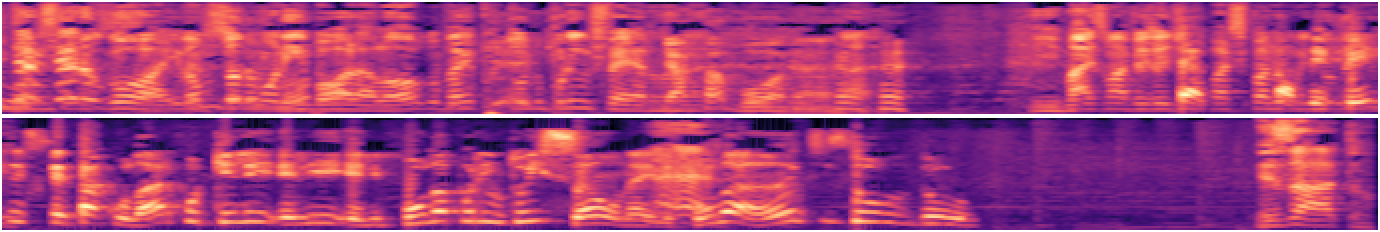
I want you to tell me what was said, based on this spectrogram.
o terceiro gol, aí vamos todo mundo gol, embora logo, vai por tudo pro inferno. Que né? acabou, né? E mais uma vez o Edinho é, participando a muito bem. A defesa é espetacular porque ele, ele, ele pula por intuição, né? Ele é. pula antes do, do... Exato.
